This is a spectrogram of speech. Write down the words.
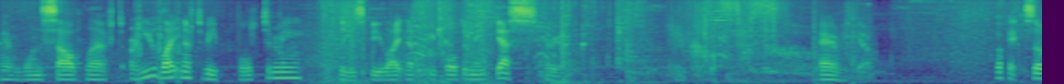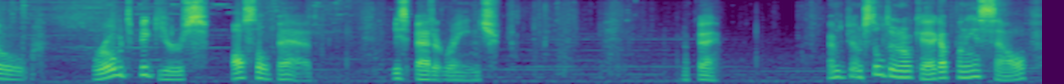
I have one salve left. Are you light enough to be pulled to me? Please be light enough to be pulled to me. Yes, there we go. There we go. Okay, so robed figures also bad. At least bad at range. Okay. I'm, I'm still doing okay. I got plenty of salve.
